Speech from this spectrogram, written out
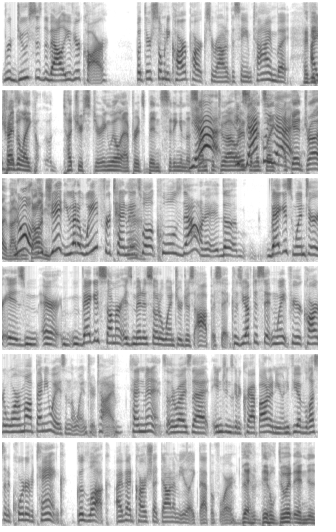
reduces the value of your car. But there's so many car parks around at the same time. But Have you I tried just, to like touch your steering wheel after it's been sitting in the yeah, sun for two hours exactly and it's like that. I can't drive. I'm no, done. legit. You got to wait for ten minutes Yeah. while it cools down. It- The Vegas winter is er, Vegas summer is Minnesota winter, just opposite. Because you have to sit and wait for your car to warm up anyways in the winter time. Ten minutes, otherwise that engine's gonna crap out on you. And if you have less than a quarter of a tank, good luck. I've had cars shut down on me like that before. They, they'll do it, and uh,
